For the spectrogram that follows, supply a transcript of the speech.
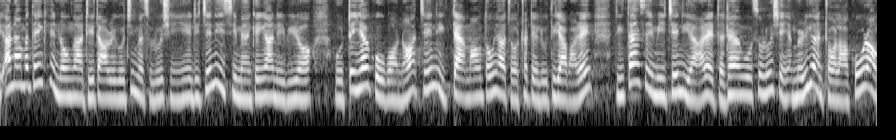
ဒီအာနာမသိခင်တုန်းက data တွေကိုကြည့်မယ်ဆိုလို့ရှိရင်ဒီကျင်းနီစီမံကိန်းကနေပြီးတော့ဟိုတရက်ကိုပေါ့နော်ကျင်းနီတန်ပေါင်း300ကျော်ထွက်တယ်လို့သိရပါတယ်ဒီတန့်စင်မီကျင်းနီကတဲ့တဒံကိုဆိုလို့ရှိရင် American Dollar 9000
